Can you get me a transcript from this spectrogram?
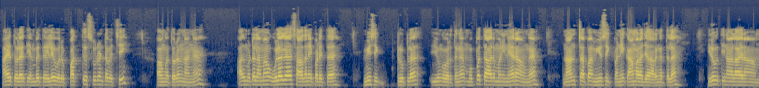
ஆயிரத்தி தொள்ளாயிரத்தி எண்பத்தேழு ஒரு பத்து ஸ்டூடெண்ட்டை வச்சு அவங்க தொடங்கினாங்க. அது மட்டும் இல்லாமல் உலக சாதனை படைத்த மியூசிக் ட்ரூப்பில் இவங்க ஒருத்தங்க. முப்பத்தாறு மணி நேரம் அவங்க நான் ஸ்டாப்பாக மியூசிக் பண்ணி காமராஜர் அரங்கத்தில் இருபத்தி நாலாயிரம்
